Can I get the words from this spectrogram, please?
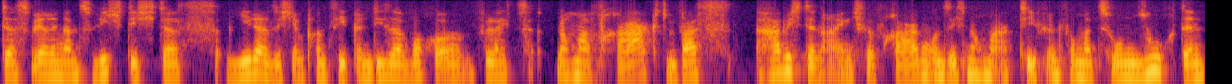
das wäre ganz wichtig, dass jeder sich im Prinzip in dieser Woche vielleicht nochmal fragt, was habe ich denn eigentlich für Fragen und sich nochmal aktiv Informationen sucht. Denn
